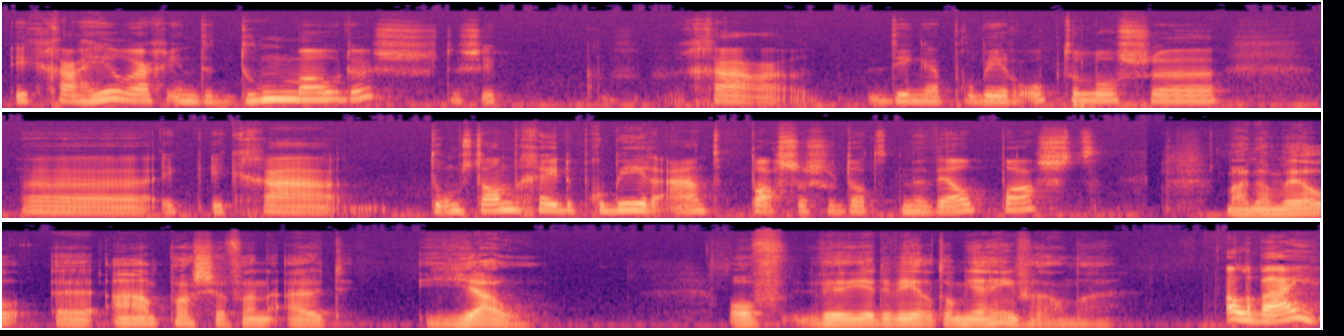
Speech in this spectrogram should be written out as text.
ik ga heel erg in de doen-modus. Dus ik ga dingen proberen op te lossen. ik, ik ga de omstandigheden proberen aan te passen zodat het me wel past. Maar dan wel uh, aanpassen vanuit jou? Of wil je de wereld om je heen veranderen? Allebei.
